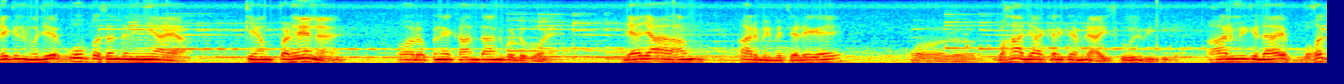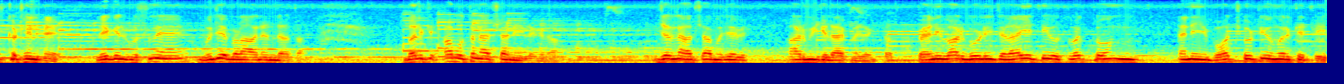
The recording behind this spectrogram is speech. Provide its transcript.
लेकिन मुझे वो पसंद नहीं आया कि हम पढ़ें न और अपने ख़ानदान को डुबोएँ। लिहाजा हम आर्मी में चले गए और वहाँ जा कर के हमने हाई स्कूल भी किया। आर्मी की लाइफ बहुत कठिन है, लेकिन उसमें मुझे बड़ा आनंद आता। बल्कि अब उतना अच्छा नहीं लग रहा। जितना अच्छा मुझे आर्मी की लाइफ में लगता था। पहली बार गोली चलाई थी उस वक्त तो हम यानी बहुत छोटी उम्र के थे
